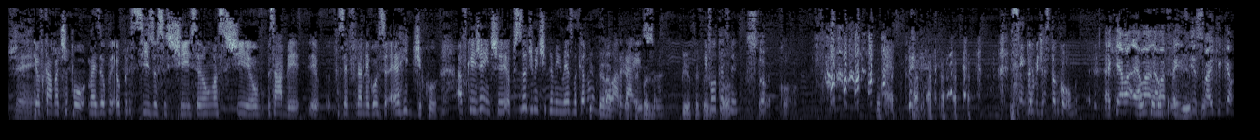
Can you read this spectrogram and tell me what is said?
Gente. Que eu ficava tipo, mas eu, eu preciso assistir, se eu não assistir, eu, sabe, eu, você fica negociando, é ridículo. Aí eu fiquei, gente, eu preciso admitir pra mim mesma que eu não que vou largar isso. coisa- E voltei a ver. Socorro. Síndrome de Estocolmo. É que ela, ela, ela fez visto. isso, aí que, que ela-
